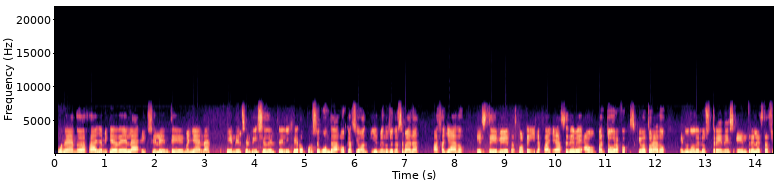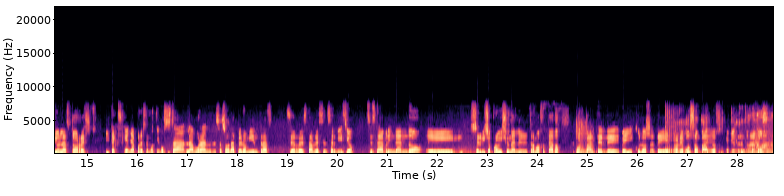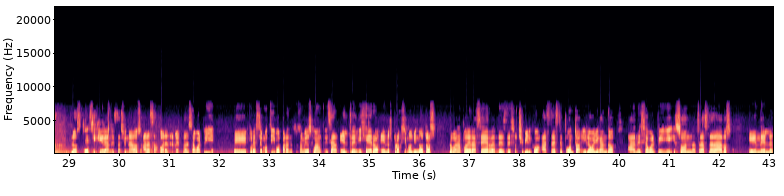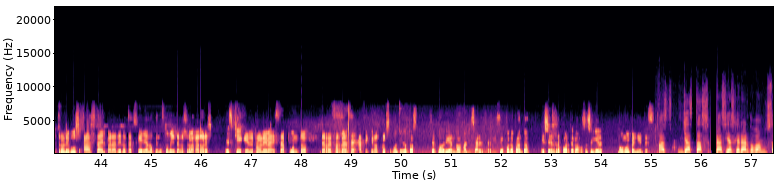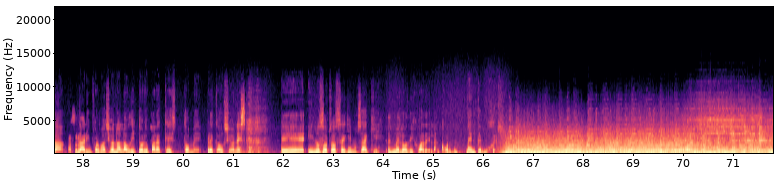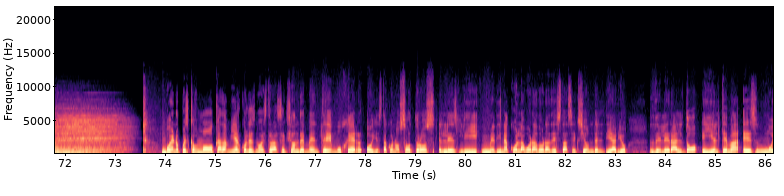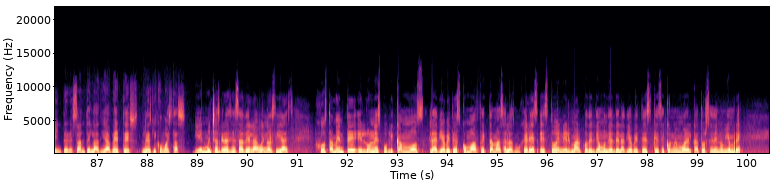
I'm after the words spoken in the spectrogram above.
Una nueva falla, mi querida Adela, excelente mañana en el servicio del tren ligero por segunda ocasión y en menos de una semana ha fallado este medio de transporte y la falla se debe a un pantógrafo que se quedó atorado en uno de los trenes entre la estación Las Torres y Taxqueña. Por este motivo se está laborando en esa zona, pero mientras se restablece el servicio, se está brindando eh, servicio provisional en el tramo afectado por parte de vehículos de trolebús. Son varios camiones de trolebús los que se quedan estacionados a las afueras del metro de Zahualpille. Eh, por este motivo, para nuestros amigos que van a utilizar el tren ligero en los próximos minutos, lo van a poder hacer desde Xochimilco hasta este punto y luego llegando a Nezahualpilli son trasladados en el trolebús hasta el paradero Taxqueña. Lo que nos comentan los trabajadores es que el problema está a punto de resolverse, así que en los próximos minutos se podría normalizar el servicio. Por lo pronto, ese es el reporte, vamos a seguir muy, muy pendientes. Ya estás. Gracias, Gerardo. Vamos a dar información al auditorio para que tome precauciones. Eh, y nosotros seguimos aquí, me lo dijo Adela, con Mente Mujer. Bueno, pues como cada miércoles nuestra sección de Mente Mujer, hoy está con nosotros Leslie Medina, colaboradora de esta sección del diario del Heraldo y el tema es muy interesante, la diabetes. Leslie, ¿cómo estás? Bien, muchas gracias Adela, buenos días. Justamente el lunes publicamos la diabetes, cómo afecta más a las mujeres, esto en el marco del Día Mundial de la Diabetes que se conmemora el 14 de noviembre.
